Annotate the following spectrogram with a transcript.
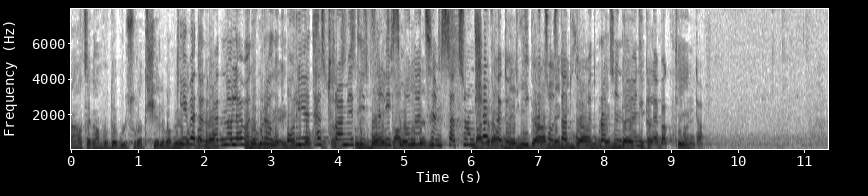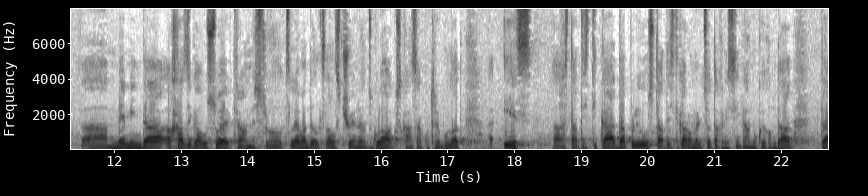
რაღაცა გამრუდებული სურათი შეიძლება მივიღოთ, მაგრამ კი ბატონო, ბატონო ლევან, უბრალოდ 2018 წლის მონაცემსაც რომ შეხედოთ, იქ 35%-იანი კლება გქონდა. მე მინდა ხაზი გაუსვა ერთ რამეს, რომ წლევანდელ წელს ჩვენ რაც გვაქვს განსაკუთრებულად ეს სტატისტიკა და პლუს სტატისტიკა რომელიც ცოტა ხნის წინ გამოქვეყნდა და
